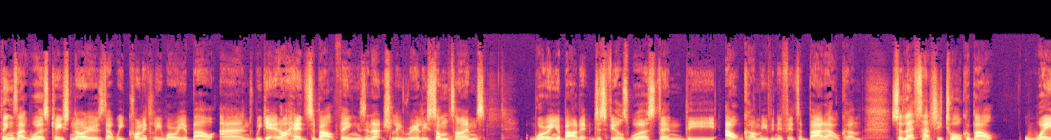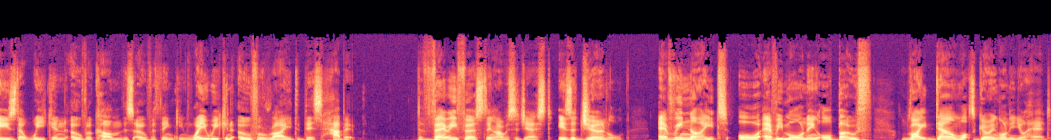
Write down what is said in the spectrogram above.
things like worst case scenarios that we chronically worry about and we get in our heads about things and actually really sometimes worrying about it just feels worse than the outcome, even if it's a bad outcome. So let's actually talk about ways that we can overcome this overthinking, way we can override this habit. The very first thing I would suggest is a journal. Every night or every morning or both, write down what's going on in your head.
